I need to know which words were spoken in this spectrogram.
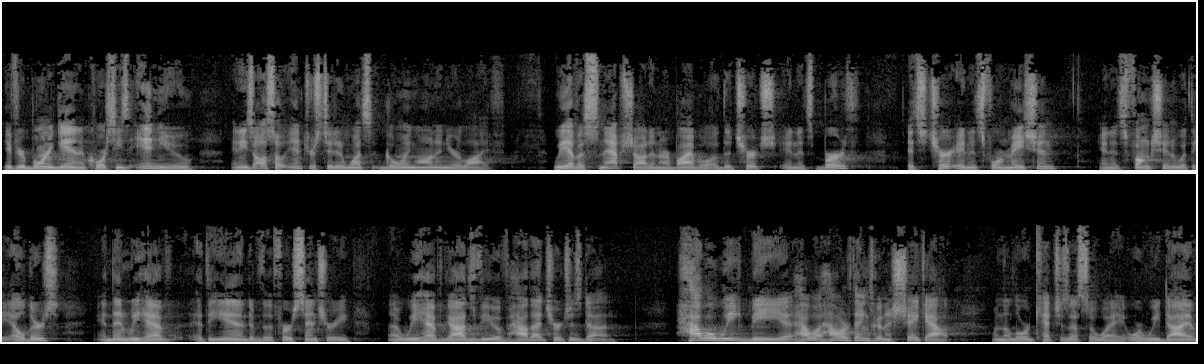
If you're born again, of course, He's in you, and He's also interested in what's going on in your life. We have a snapshot in our Bible of the church in its birth, its church in its formation, and its function with the elders, and then we have, at the end of the first century, uh, we have God's view of how that church is done. How will we be? How, how are things going to shake out when the Lord catches us away or we die of,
